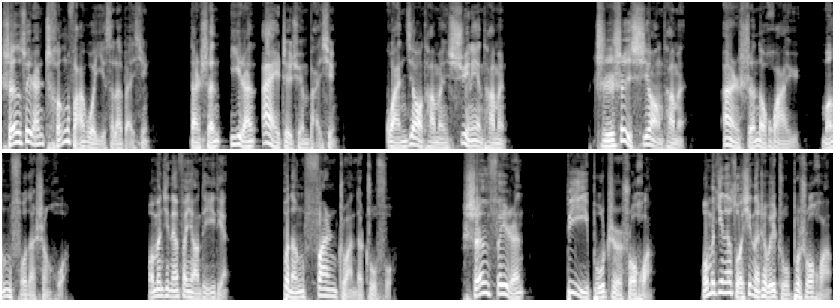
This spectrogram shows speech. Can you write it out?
神虽然惩罚过以色列百姓，但神依然爱这群百姓，管教他们，训练他们，只是希望他们按神的话语蒙福的生活。我们今天分享第一点，不能翻转的祝福。神非人，必不至说谎。我们今天所信的这位主不说谎，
